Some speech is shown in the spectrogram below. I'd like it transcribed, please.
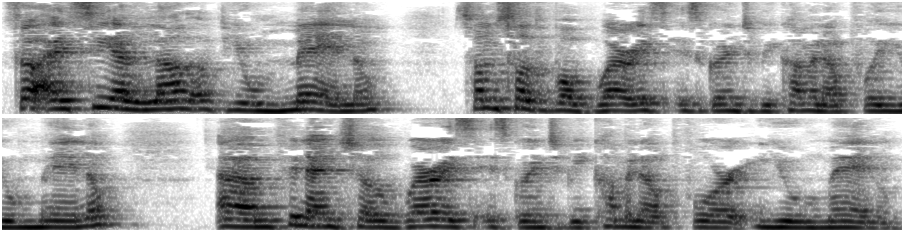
So I see a lot of you men, some sort of worries is going to be coming up for you men. Um, financial worries is going to be coming up for you men.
